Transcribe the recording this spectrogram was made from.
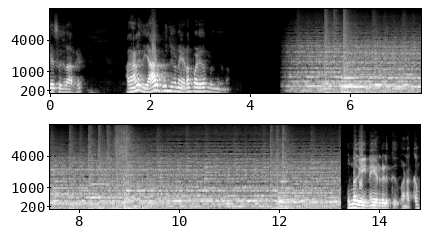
பேசுகிறார்கள். அதனால் இது யார் புரிஞ்சுக்கணும்? எடப்பாடி தான் புரிஞ்சுக்கணும். புன்னகை நேயர்களுக்கு வணக்கம்.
